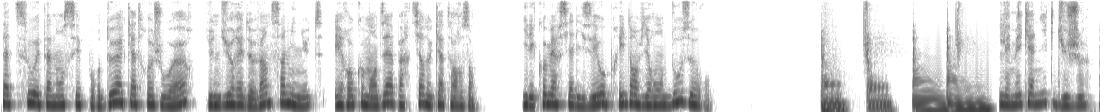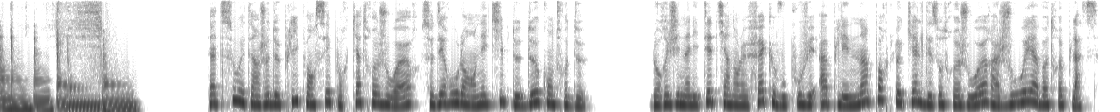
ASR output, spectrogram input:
Tatsu est annoncé pour 2 à 4 joueurs d'une durée de 25 minutes et recommandé à partir de 14 ans. Il est commercialisé au prix d'environ 12 euros. Les mécaniques du jeu. Tatsu est un jeu de pli pensé pour 4 joueurs se déroulant en équipe de 2 contre 2. L'originalité tient dans le fait que vous pouvez appeler n'importe lequel des autres joueurs à jouer à votre place,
